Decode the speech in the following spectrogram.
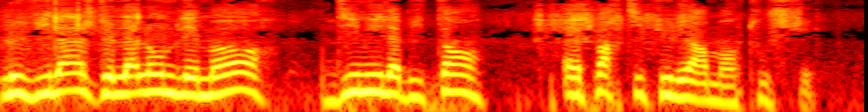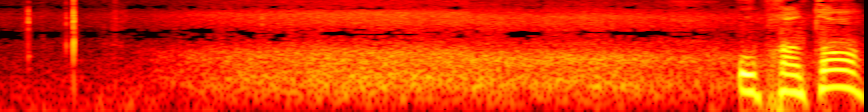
Le village de Lalonde-les-Morts, 10 000 habitants, est particulièrement touché. Au printemps,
